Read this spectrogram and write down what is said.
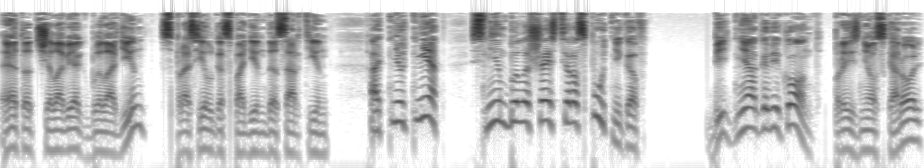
«Этот человек был один?» — спросил господин де Сартин. «Отнюдь нет. С ним было шестеро спутников. «Бедняга Виконт!» — произнес король,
